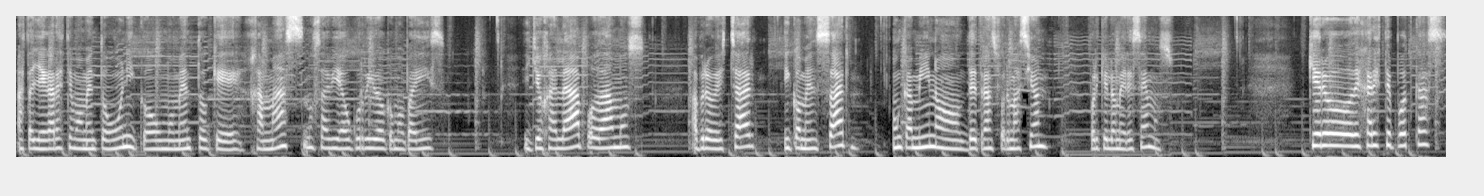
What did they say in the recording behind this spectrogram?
hasta llegar a este momento único, un momento que jamás nos había ocurrido como país y que ojalá podamos aprovechar y comenzar un camino de transformación porque lo merecemos. Quiero dejar este podcast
